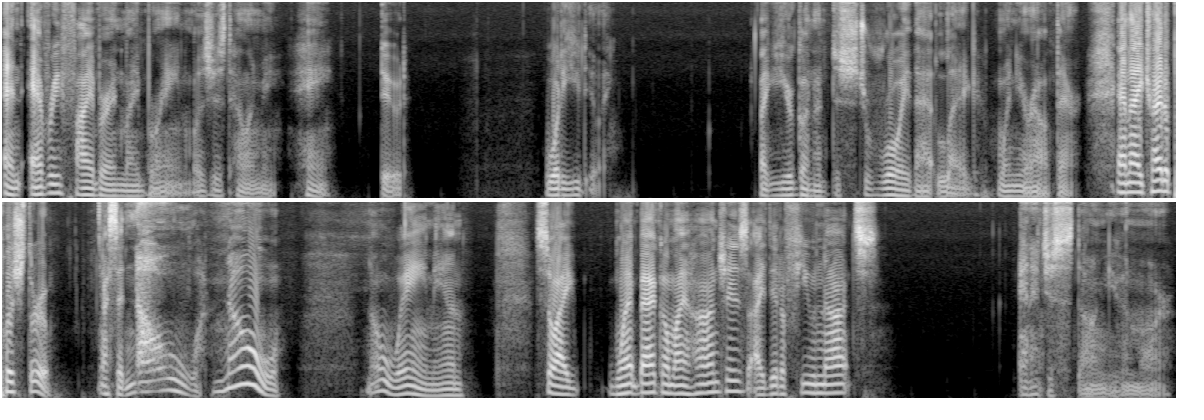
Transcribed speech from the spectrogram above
And every fiber in my brain was just telling me, hey, dude, what are you doing? Like, you're going to destroy that leg when you're out there. And I tried to push through. I said, no, no, no way, man. So I went back on my haunches. I did a few knots and it just stung even more.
